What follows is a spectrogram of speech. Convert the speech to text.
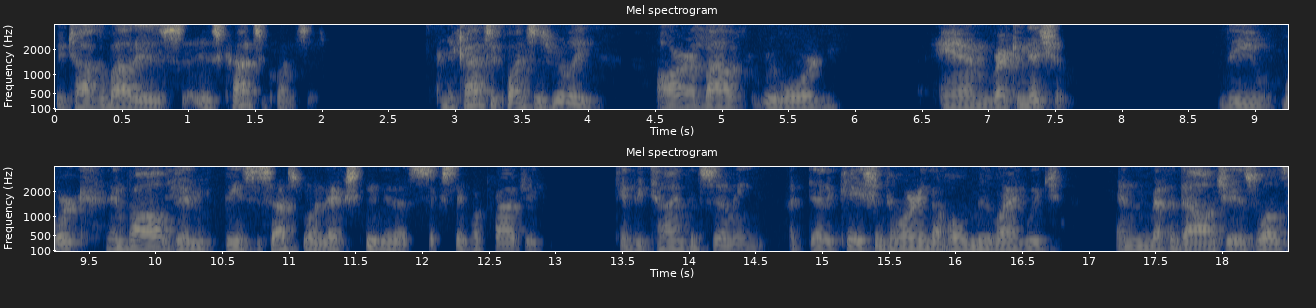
we talk about is, is consequences. And the consequences really are about reward and recognition. The work involved in being successful in executing a Six Sigma project can be time consuming, a dedication to learning a whole new language and methodology, as well as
